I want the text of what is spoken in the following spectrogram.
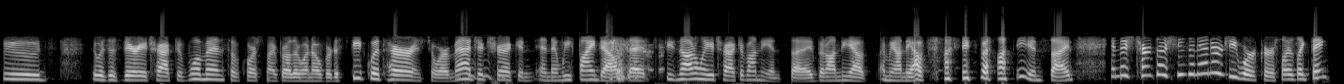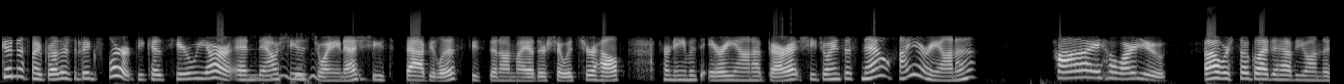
Foods. There was this very attractive woman. So, of course, my brother went over to speak with her and show her a magic trick. And, and then we find out that she's not only attractive on the inside, but on the out, I mean, on the outside, but on the inside. And it turns out she's an energy worker. So I was like, thank goodness my brother's a big flirt because here we are. And now she is joining us. She's fabulous. She's been on my other show, It's Your Health. Her name is Ariana Bahret. She joins us now. Hi, Ariana. Hi, how are you? Oh, we're so glad to have you on the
